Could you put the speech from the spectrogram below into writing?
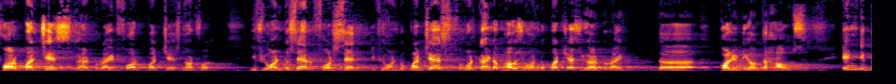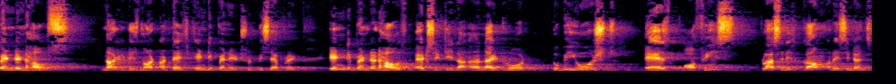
For purchase you have to write for purchase not for if you want to sell for sell if you want to purchase so what kind of house you want to purchase? You have to write the quality of the house. Independent house now it is not attached. Independent should be separate. Independent house at city uh, light road to be used as office plus come residence.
